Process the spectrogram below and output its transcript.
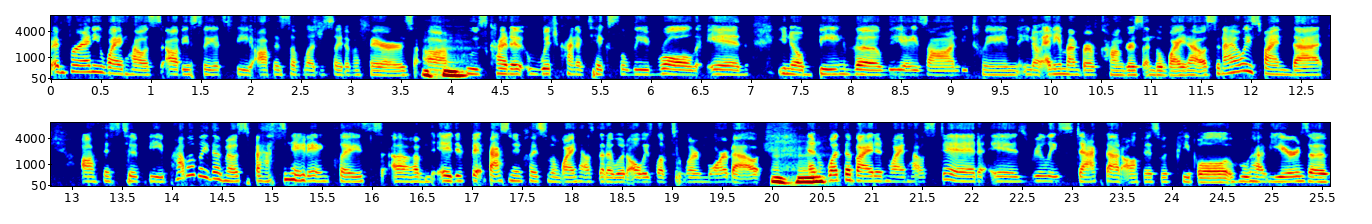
and for any White House, obviously, it's the Office of Legislative Affairs, um, mm-hmm. who's kind of which kind of takes the lead role in you know being the liaison between you know any member of Congress and the White House. And I always find that office to be probably the most fascinating place, um, a fascinating place in the White House that I would always love to learn more about. Mm-hmm. And what the Biden White House did is really stack that office with people who have years of,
